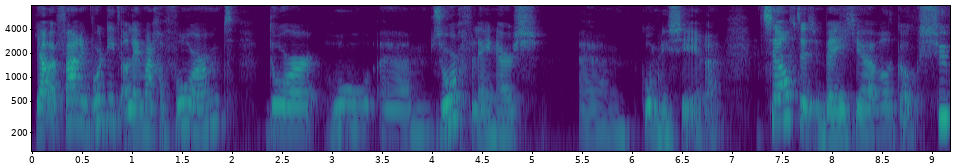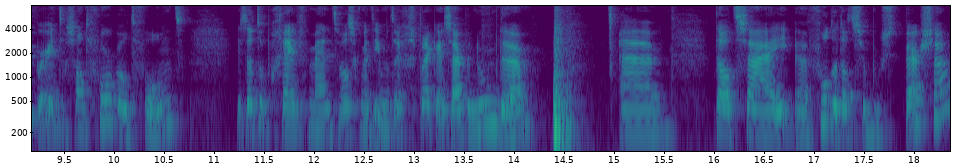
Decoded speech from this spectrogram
Jouw ervaring wordt niet alleen maar gevormd door hoe ehm, zorgverleners ehm, communiceren. Hetzelfde is een beetje, wat ik ook super interessant voorbeeld vond, is dat op een gegeven moment was ik met iemand in gesprek en zij benoemde ehm, dat zij uh, voelde dat ze moest persen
